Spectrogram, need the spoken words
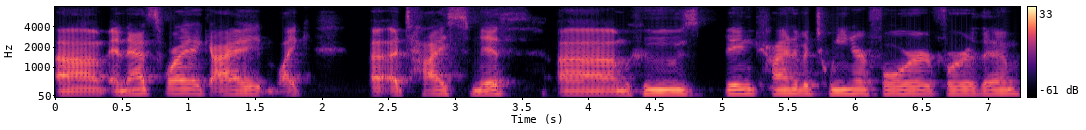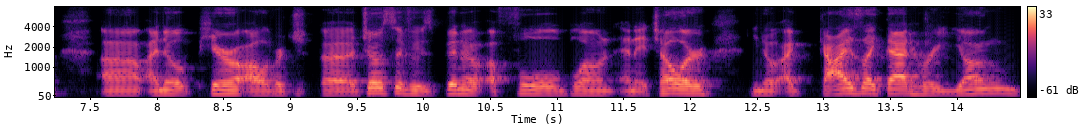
Um, and that's why a guy like a, a Ty Smith, um, who's been kind of a tweener for for them. Uh, I know Pierre-Olivier uh, Joseph, who's been a, a full blown NHLer. You know, uh, guys like that who are young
